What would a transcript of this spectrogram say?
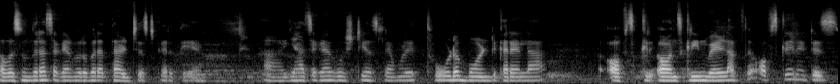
वसुंधरा सगळ्यांबरोबर आता ॲडजस्ट करते आहे. ह्या सगळ्या गोष्टी असल्यामुळे थोडं बॉन्ड करायला ऑफ स्क्री ऑन स्क्रीन वेळ लागतो. Off screen it is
